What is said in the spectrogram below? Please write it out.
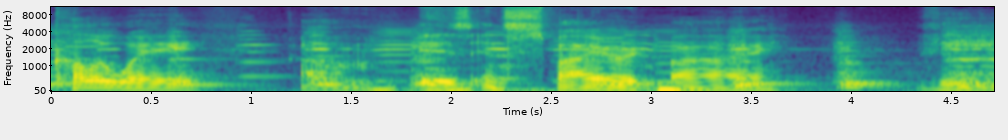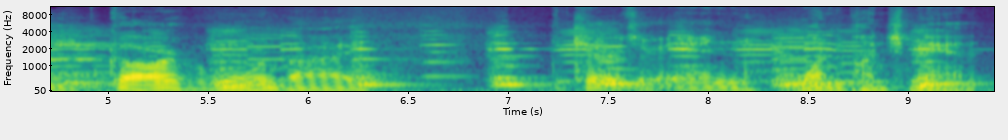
colorway um, is inspired by the garb worn by the character in One Punch Man.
